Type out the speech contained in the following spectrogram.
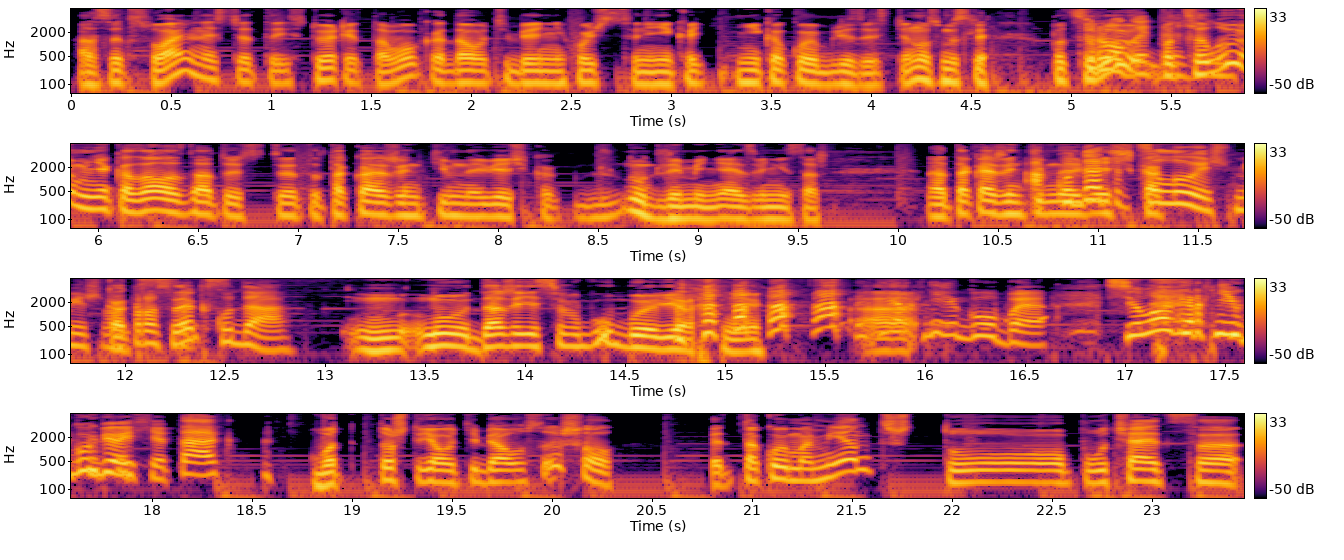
асексуальность — это история того, когда у тебя не хочется никак- никакой близости. Ну, в смысле, поцелуй, поцелуй мне казалось, да, то есть это такая же интимная вещь, как, ну, для меня, извини, Саш, а, такая же А интимная куда вещь, ты как, целуешь, Миш? как Вопрос секс? куда? Ну, даже если в губы верхние. а, Верхние губы. Село Верхние Губехи, так. Вот то, что я у тебя услышал, это такой момент, что получается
